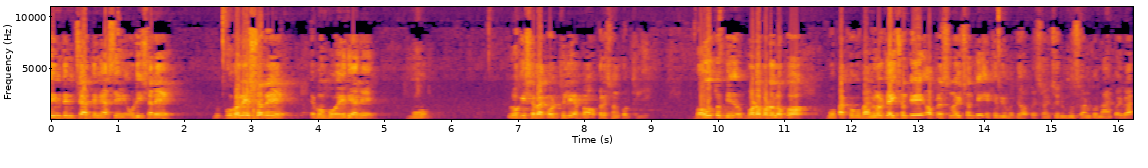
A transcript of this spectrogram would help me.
ତିନି ଦିନ ଚାରି ଦିନ ଆସି ଓଡ଼ିଶାରେ ଭୁବନେଶ୍ୱରରେ ଏବଂ ମୋ ଏରିଆରେ ମୁଁ ରୋଗୀ ସେବା କରୁଥିଲି ଏବଂ ଅପରେସନ କରୁଥିଲି। ବହୁତ ବଡ଼ ବଡ଼ ଲୋକ ମୋ ପାଖକୁ ବାଙ୍ଗାଲୋର ଯାଇଛନ୍ତି ଅପରେସନ ହୋଇଛନ୍ତି ଏଠି ବି ମଧ୍ୟ ଅପରେସନ ହୋଇଛନ୍ତି ମୁଁ ସେମାନଙ୍କୁ ନାଁ କହିବା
